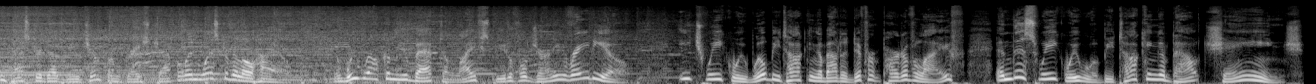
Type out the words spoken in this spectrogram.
I'm Pastor Doug Meacham from Grace Chapel in Westerville, Ohio, and we welcome you back to Life's Beautiful Journey Radio. Each week we will be talking about a different part of life, and this week we will be talking about change.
